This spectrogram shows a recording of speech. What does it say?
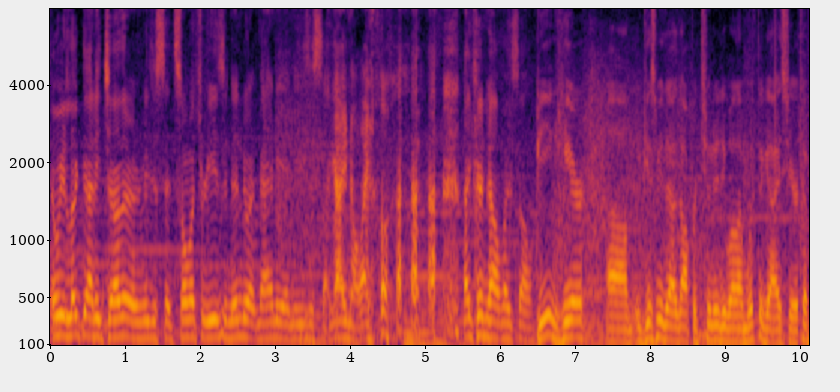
and we looked at each other, and we just said, "So much for into it, Manny." And he's just like, "I know, I know." I couldn't help myself. Being here, um, it gives me that opportunity while I'm with the guys here to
